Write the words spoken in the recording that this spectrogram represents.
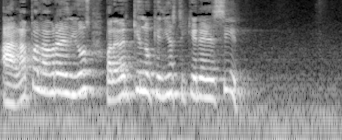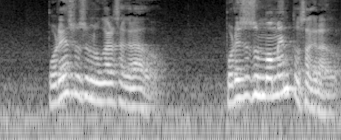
a la palabra de Dios para ver qué es lo que Dios te quiere decir. Por eso es un lugar sagrado. Por eso es un momento sagrado.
